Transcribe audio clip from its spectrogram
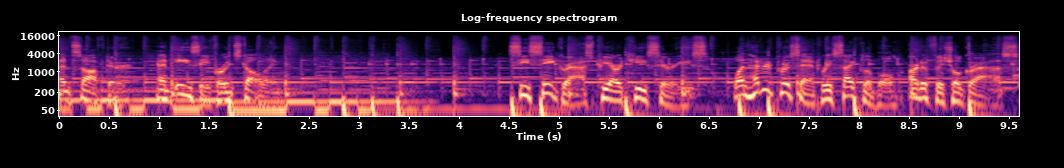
and softer and easy for installing. CC Grass PRT series 100% recyclable artificial grass.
